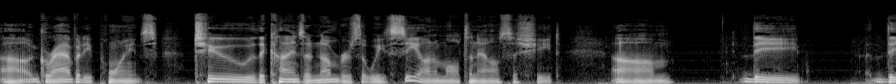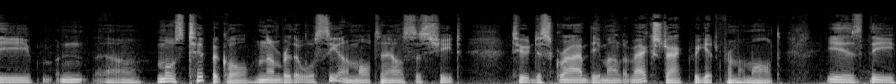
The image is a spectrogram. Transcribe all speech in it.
uh, gravity points to the kinds of numbers that we see on a malt analysis sheet. Um, the the uh, most typical number that we'll see on a malt analysis sheet to describe the amount of extract we get from a malt is the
